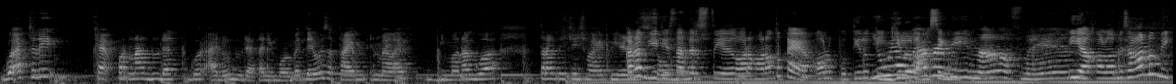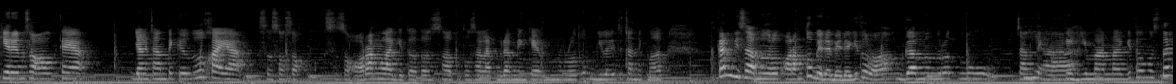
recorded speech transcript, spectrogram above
Gue actually kayak pernah do that gue I don't do that anymore but there was a time in my life di mana gue try to change my appearance karena beauty so standards orang-orang tuh kayak oh lu putih lu you tinggi will lu never langsing be enough man. Iya kalau misalkan lu mikirin soal kayak yang cantik itu tuh kayak sesosok seseorang lah gitu atau satu selebgram yang kayak menurut lu gila itu cantik banget. Kan bisa menurut orang tuh beda-beda gitu loh nggak menurut lu cantik Iya. kayak gimana gitu maksudnya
